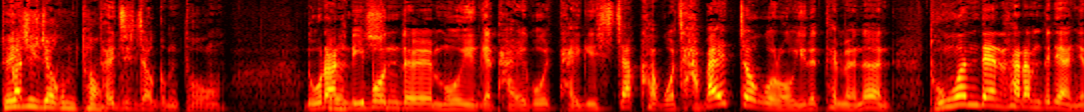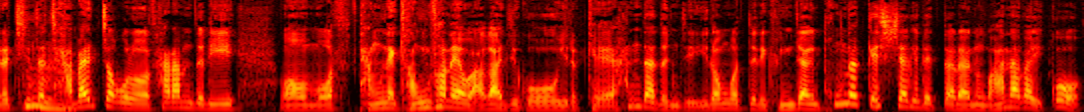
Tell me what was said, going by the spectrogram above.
돼지 저금통. 돼지 저금통. 노란 그렇지. 리본들 뭐 이게 달고 달기 시작하고 자발적으로 이를테면은 동원된 사람들이 아니라 진짜 음. 자발적으로 사람들이 어 뭐 당내 경선에 와가지고 이렇게 한다든지 이런 것들이 굉장히 폭넓게 시작이 됐다라는 거 하나가 있고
